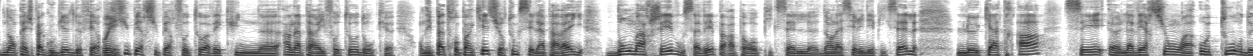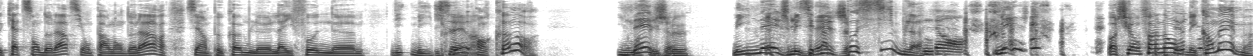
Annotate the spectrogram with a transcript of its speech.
n'empêche pas Google de faire des super super photos avec une, euh, un appareil photo, donc on n'est pas trop inquiet, surtout que c'est l'appareil bon marché, vous savez, par rapport au Pixel dans la série des Pixels. Le 4a, c'est la version à autour de 400 dollars, si on parle en dollars, c'est un peu comme l'iPhone, mais il pleut encore. Il neige. Mais il neige, mais c'est pas possible. Non. Mais bon, je suis en Finlande, mais quand même.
